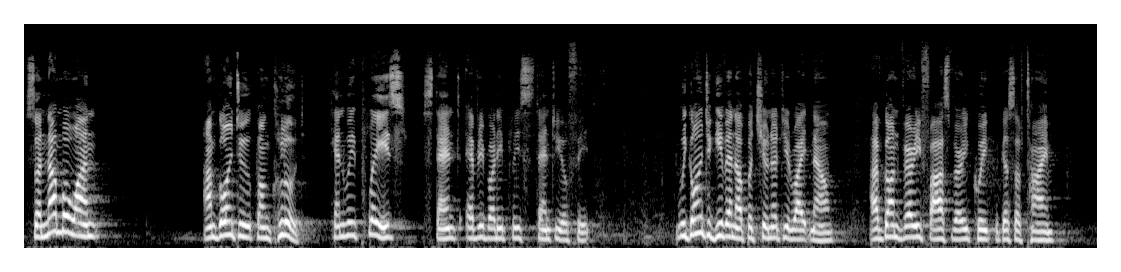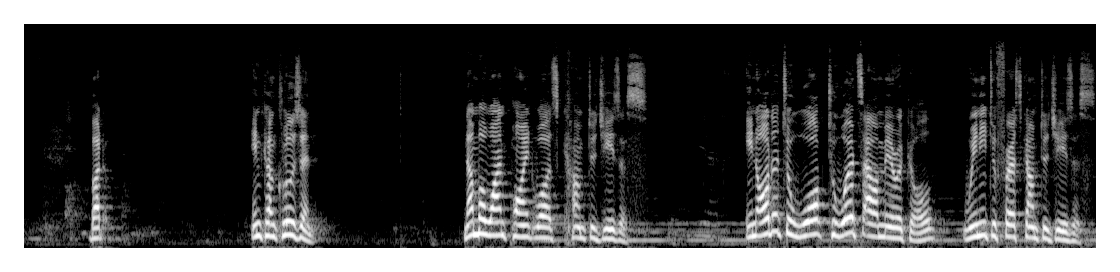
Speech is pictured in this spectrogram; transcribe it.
So, number one, I'm going to conclude. Can we please stand? Everybody, please stand to your feet. We're going to give an opportunity right now. I've gone very fast, very quick because of time. But in conclusion, number one point was come to Jesus. In order to walk towards our miracle, we need to first come to Jesus.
